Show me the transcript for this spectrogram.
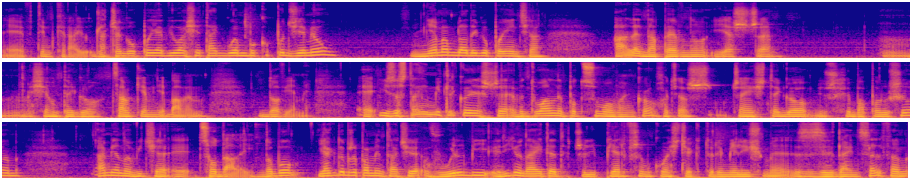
e, w tym kraju. Dlaczego pojawiła się tak głęboko pod ziemią? Nie mam bladego pojęcia, ale na pewno jeszcze mm, się tego całkiem niebawem dowiemy. E, I zostaje mi tylko jeszcze ewentualne podsumowanko, chociaż część tego już chyba poruszyłem, a mianowicie e, co dalej. No bo jak dobrze pamiętacie, w Will Be Reunited, czyli pierwszym kwestie, który mieliśmy z Dainselfem,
